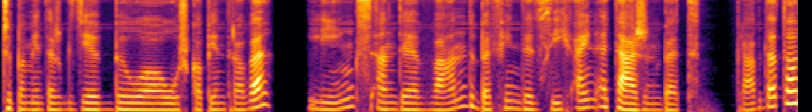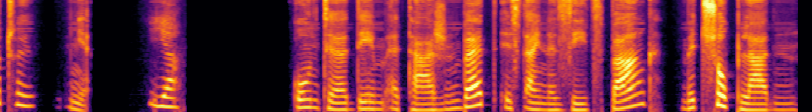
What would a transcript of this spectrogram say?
Czy pamiętasz, gdzie było łóżko piętrowe? Links an der Wand befindet sich ein Etagenbett. Prawda to, czy Nie. Ja. Unter dem Etagenbett ist eine Sitzbank mit Schubladen.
